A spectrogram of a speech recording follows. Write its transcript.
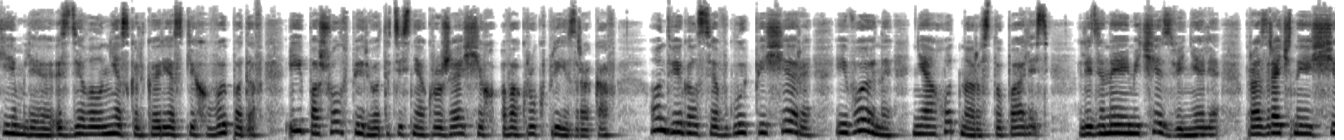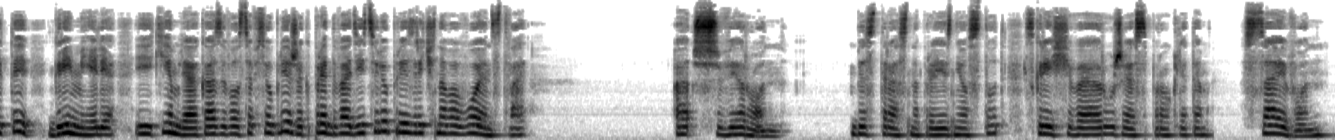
Кимли сделал несколько резких выпадов и пошел вперед, тесня окружающих вокруг призраков. Он двигался вглубь пещеры, и воины неохотно расступались. Ледяные мечи звенели, прозрачные щиты гремели, и Кимли оказывался все ближе к предводителю призрачного воинства. «Ашверон», бесстрастно произнес тот, скрещивая оружие с проклятым. «Сайвон!»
